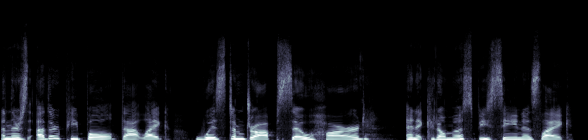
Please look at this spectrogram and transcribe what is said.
And there's other people that like wisdom drops so hard and it could almost be seen as like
